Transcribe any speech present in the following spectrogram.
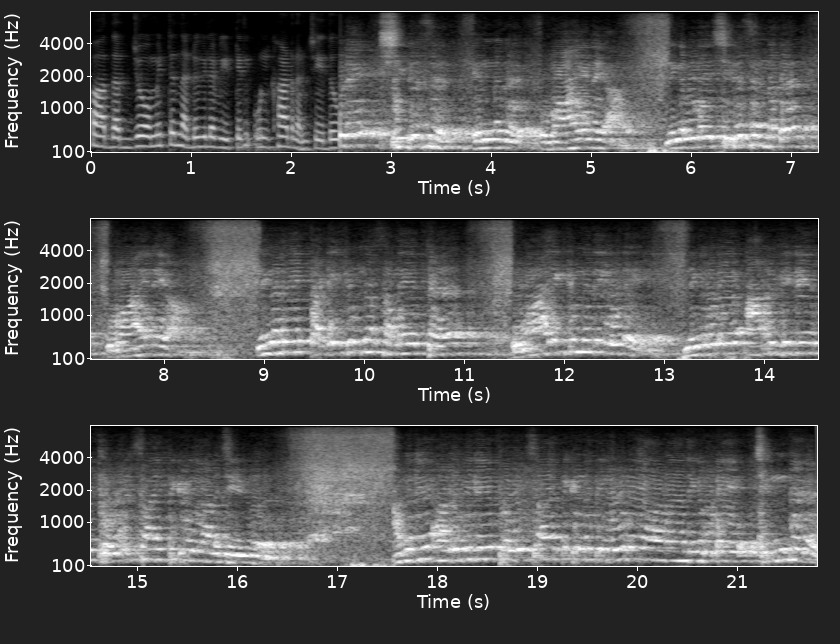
father Jomit നടുവിലെ വീട്ടിൽ ഉദ്ഘാടനം ചെയ്തു. ശിരസ് എന്നത് വായനയാണ്. നിങ്ങളുടെ ശിരസ് എന്നത് വായനയാണ്. നിങ്ങൾ ഈ പഠിക്കുന്ന സമയത്ത് വായിക്കുന്നതിലൂടെ നിങ്ങളുടെ അറിവിനെ പ്രോത്സാഹിപ്പിക്കുകയാണ് ചെയ്യുന്നത്. അങ്ങനെ അറിവിനെ പ്രോത്സാഹിപ്പിക്കുന്നതിലൂടെയാണ് നിങ്ങളുടെ ചിന്തകൾ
